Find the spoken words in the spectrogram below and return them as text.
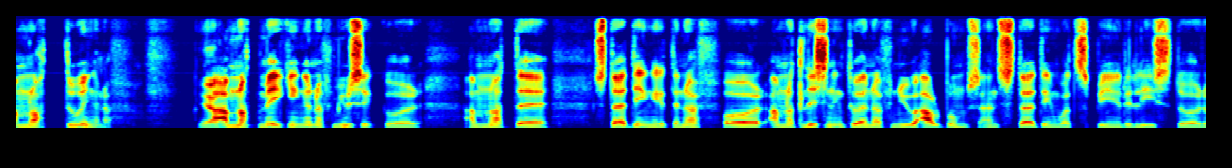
"I'm not doing enough. Yeah, I'm not making enough music, or I'm not." Uh, studying it enough or i'm not listening to enough new albums and studying what's being released or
